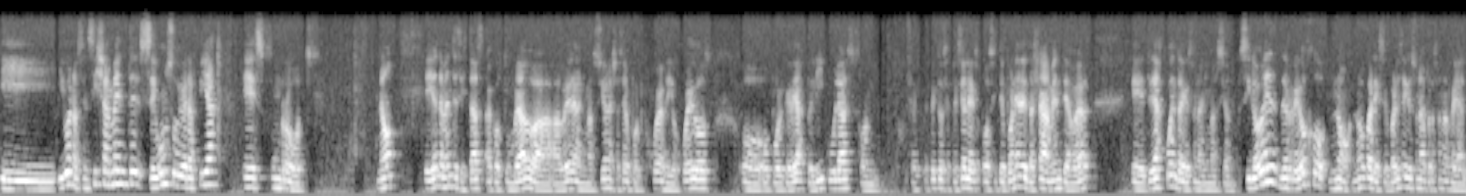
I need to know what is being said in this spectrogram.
Y, bueno, sencillamente, según su biografía, es un robot. ¿No? Evidentemente, si estás acostumbrado a, ver animaciones, ya sea porque juegas videojuegos o, o porque veas películas con efectos especiales, o si te pones detalladamente a ver, eh, te das cuenta que es una animación. Si lo ves de reojo, no, no parece, parece que es una persona real.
